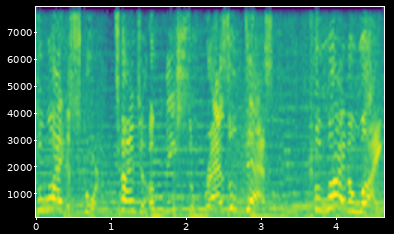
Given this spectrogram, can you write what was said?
Kaleidoscorp, time to unleash some razzle dazzle. Kaleidolite!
